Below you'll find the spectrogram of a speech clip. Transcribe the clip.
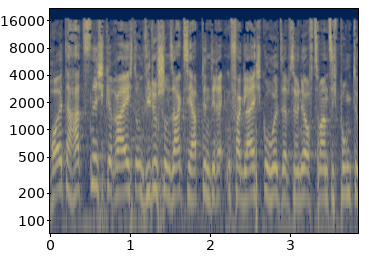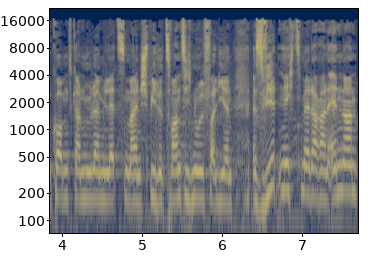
Heute hat's nicht gereicht und wie du schon sagst, ihr habt den direkten Vergleich geholt. Selbst wenn ihr auf 20 Punkte kommt, kann Müller im letzten beiden Spiele 20-0 verlieren. Es wird nichts mehr daran ändern,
